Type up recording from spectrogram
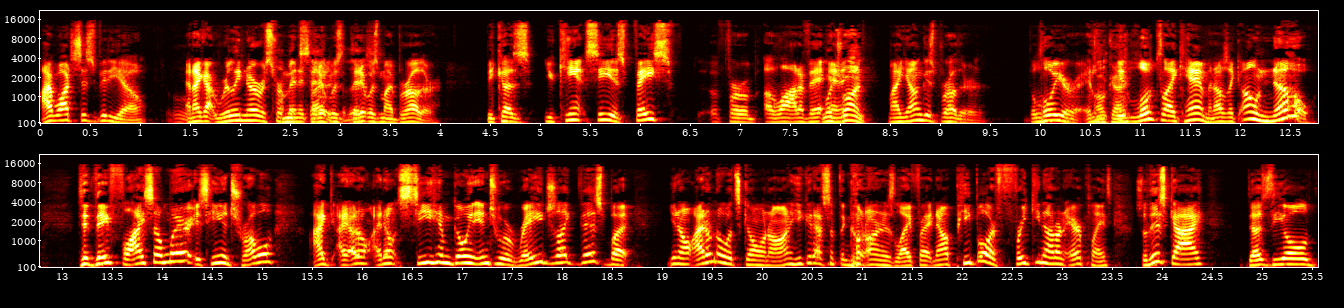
I watched this video and I got really nervous for a I'm minute that it was that it was my brother because you can't see his face for a lot of it. Which and one? My youngest brother, the lawyer. It, Okay. it looked like him, and I was like, "Oh no! Did they fly somewhere? Is he in trouble?" I, I don't I don't see him going into a rage like this, but you know I don't know what's going on. He could have something going on in his life right now. People are freaking out on airplanes. So this guy does the old.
